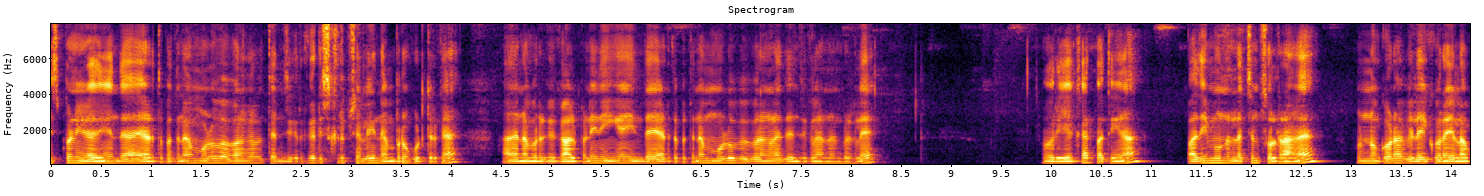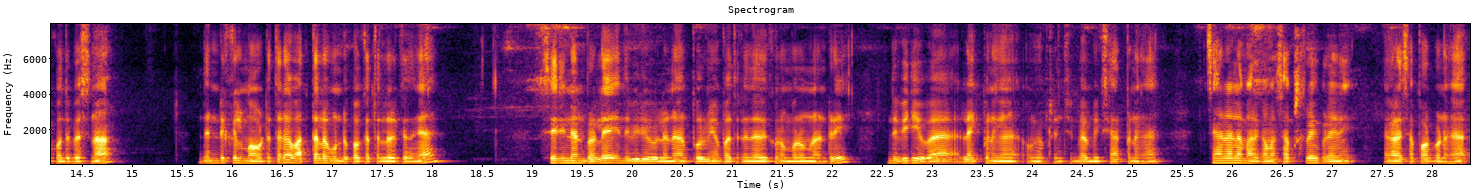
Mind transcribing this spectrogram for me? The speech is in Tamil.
மிஸ் பண்ணிடாதீங்க. இந்த இடத்த பற்றின முழு விவரங்கள் தெரிஞ்சுக்கிறதுக்கு டிஸ்கிரிப்ஷன்லேயும் நம்பரும் கொடுத்துருக்கேன். அந்த நம்பருக்கு கால் பண்ணி நீங்கள் இந்த இடத்த பற்றின முழு விவரங்களை தெரிஞ்சுக்கலாம் நண்பர்களே. ஒரு ஏக்கர் பார்த்தீங்கன்னா பதிமூணு லட்சம் சொல்கிறாங்க இன்னும் கூட விலை குறையெல்லாம் உட்காந்து பேசுனா. திண்டுக்கல் மாவட்டத்தில் வத்தலகுண்டு பக்கத்தில் இருக்குதுங்க. சரி நண்பர்களே இந்த வீடியோவில் நான் பொறுமையாக பார்த்துட்டு இருந்ததுக்கு ரொம்ப ரொம்ப நன்றி. இந்த வீடியோவை லைக் பண்ணுங்கள் உங்கள் ஃப்ரெண்ட்ஸ் அண்ட் ஃபேமிலிக்கு ஷேர் பண்ணுங்கள் சேனலை மறக்காமல் சப்ஸ்கிரைப் பண்ணி எங்களை சப்போர்ட் பண்ணுங்கள்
